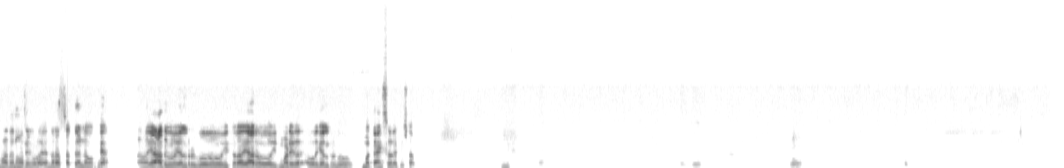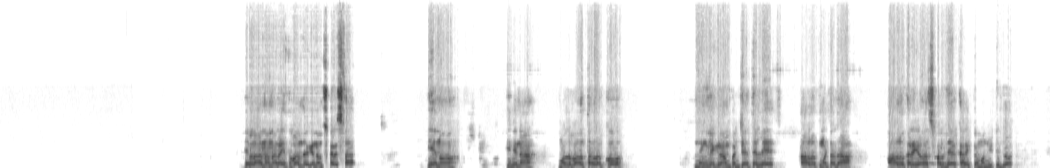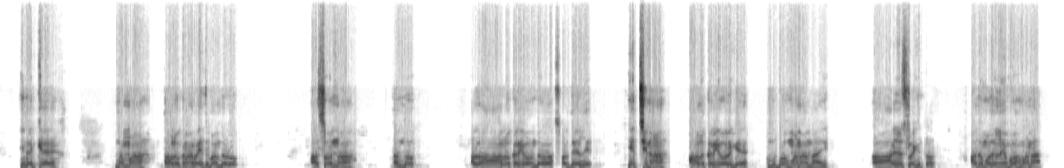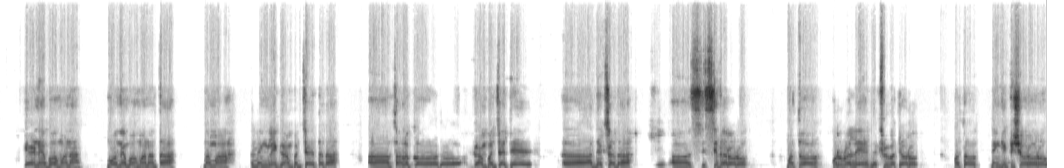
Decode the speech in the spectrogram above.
ತುಂಬಾ ಧನ್ಯವಾದಗಳು ಎಲ್ಲರ ಸತ್ಯನ ಅವ್ರಿಗೆ ಅದು ಎಲ್ರಿಗೂ ಈ ತರ ಯಾರು ಇದ್ ಮಾಡಿದಾರೆ ಅವ್ರಿಗೆಲ್ರಿಗೂ ತುಂಬಾ ಥ್ಯಾಂಕ್ಸ್ ಹೇಳಕ್ ಇಷ್ಟ. ಎಲ್ಲ ನನ್ನ ರೈತ ಬಾಂಧವರಿಗೆ ನಮಸ್ಕರಿಸ್ತಾ, ಏನು ಈ ದಿನ ಮಲಬಾರ್ ತಾಲೂಕು ನೆಂಗ್ಲಿ ಗ್ರಾಮ ಪಂಚಾಯತಿಯಲ್ಲಿ ತಾಲೂಕು ಮಟ್ಟದ ಹಾಲು ಕರೆಯುವ ಸ್ಪರ್ಧೆ ಕಾರ್ಯಕ್ರಮವನ್ನು ಇಟ್ಟಿದ್ರು. ಇದಕ್ಕೆ ನಮ್ಮ ತಾಲೂಕಿನ ರೈತ ಬಾಂಧವರು ಹಸುವನ್ನ ತಂದು ಅಲ್ಲ ಹಾಲು ಕರೆಯುವ ಒಂದು ಸ್ಪರ್ಧೆಯಲ್ಲಿ ಹೆಚ್ಚಿನ ಹಾಲು ಕರೆಯುವವರಿಗೆ ಒಂದು ಬಹುಮಾನವನ್ನು ಆಯೋಜಿಸಲಾಗಿತ್ತು. ಅದು ಮೊದಲನೇ ಬಹುಮಾನ, ಎರಡನೇ ಬಹುಮಾನ, ಮೂರನೇ ಬಹುಮಾನ ಅಂತ ನಮ್ಮ ನೆಂಗ್ಲಿ ಗ್ರಾಮ ಪಂಚಾಯತದ ತಾಲೂಕು ಅದು ಗ್ರಾಮ ಪಂಚಾಯತಿ ಅಧ್ಯಕ್ಷರಾದ ಸಿದ್ದರವರು ಮತ್ತು ಕುರುಬರಲ್ಲಿ ಲಕ್ಷ್ಮೀಪತಿ ಅವರು, ಮತ್ತು ನೆಂಗಿ ಕಿಶೋರ್ ಅವರು,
